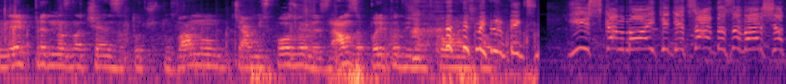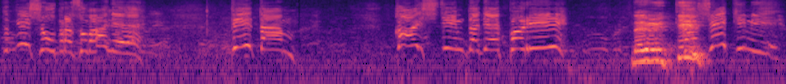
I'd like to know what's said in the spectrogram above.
не е предназначен за точно това, но тя го използва, не знам, за първи път виждам такова нещо. Искам моите деца да завършат висше образование. Питам, кой ще им даде пари? Да ми ти, Кажете ми,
